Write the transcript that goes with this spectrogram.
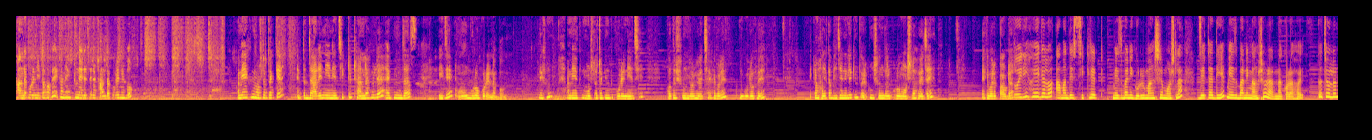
ঠান্ডা করে নিতে হবে, এখানে একটু নেড়ে চেড়ে ঠান্ডা করে নিব। আমি এখন মশলাটাকে একটা জারে নিয়ে নিয়েছি, একটু ঠান্ডা হলে এখন জাস্ট এই যে গুঁড়ো করে নেব। দেখুন, আমি এখন মশলাটা কিন্তু করে নিয়েছি। কত সুন্দর হয়েছে একেবারে গুঁড়ো হয়ে। একটু হালকা ভেজে নিলে কিন্তু এরকম সুন্দর গুঁড়ো মশলা হয়ে যায়। একেবারে পাউডার তৈরি হয়ে গেল আমাদের সিক্রেট মেজবানি গরুর মাংসের মশলা, যেটা দিয়ে মেজবানি মাংস রান্না করা হয়। তো চলুন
